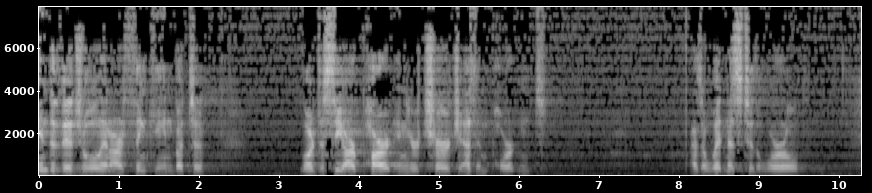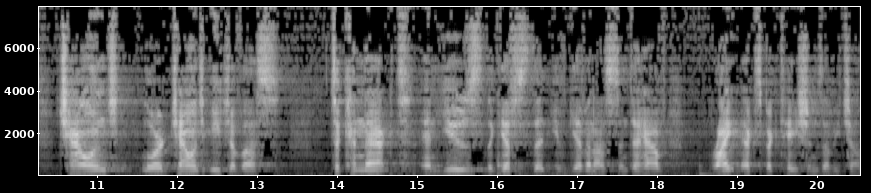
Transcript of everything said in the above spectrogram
individual in our thinking, but to, Lord, to see our part in your church as important, as a witness to the world. Challenge, Lord, challenge each of us to connect and use the gifts that you've given us and to have right expectations of each other.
